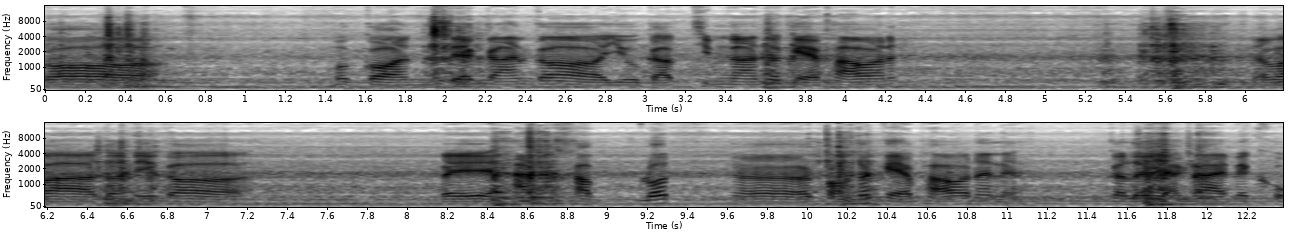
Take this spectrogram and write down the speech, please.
ก็เมื่อก่อนเสียการก็อยู่กับทีมงานเท่าแก่เผานะ แต่ว่าตอนนี้ก็ไปหัดขับ ของเท่าแก่เผานั่นแหละ ก็เลยอยากได้แมคโคร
